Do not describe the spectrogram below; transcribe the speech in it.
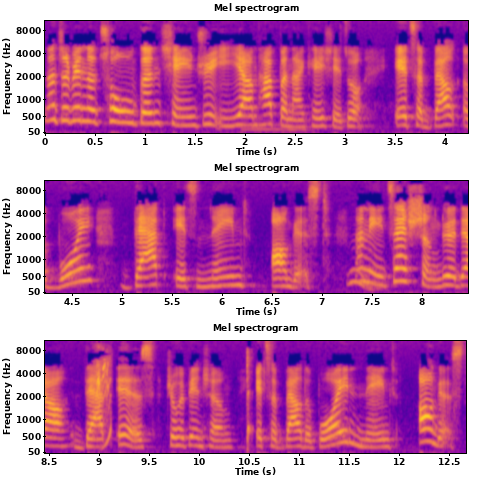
那这边的错误跟前一句一样，它本来可以写作 "It's about a boy that is named August"。那你再省略掉 "that is"，就会变成 "It's about a boy named August"。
